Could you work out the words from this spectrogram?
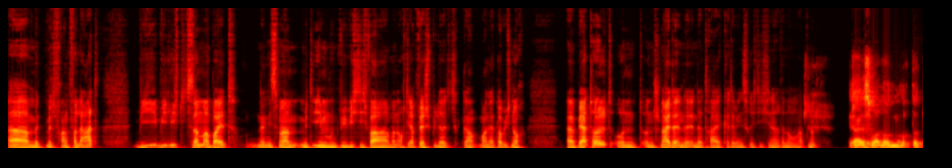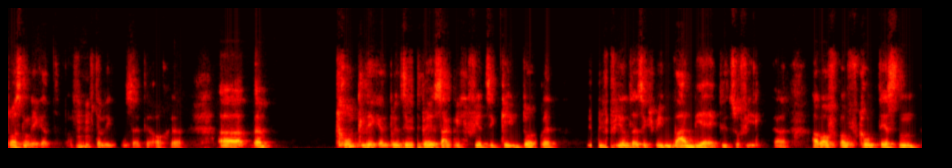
äh, mit, mit Frank Verlat. Wie, wie lief die Zusammenarbeit, nenne ich es mal, mit ihm und wie wichtig war man auch die Abwehrspieler? Da waren ja, glaube ich, noch äh, Berthold und, und Schneider in der, in der Dreierkette, wenn ich es richtig in Erinnerung habe. Ne? Ja, es war dann noch der Thorsten Legert auf, mhm. auf der linken Seite auch. Ja. Äh, äh, grundlegend, prinzipiell sage ich 40 Gegentore in 34 Spielen waren mir eigentlich zu viel. Ja. Aber auf, aufgrund dessen,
